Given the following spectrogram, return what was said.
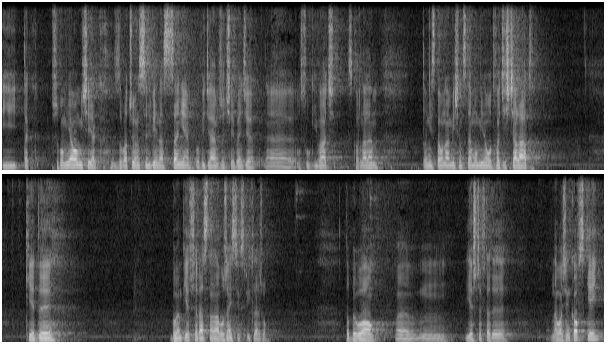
I tak przypomniało mi się, jak zobaczyłem Sylwię na scenie, powiedziałem, że dzisiaj będzie e, usługiwać z Kornelem. To niespełna miesiąc temu minęło 20 lat, kiedy byłem pierwszy raz na nabożeństwie w Spichlerzu. To było e, mm, jeszcze wtedy na Łazienkowskiej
